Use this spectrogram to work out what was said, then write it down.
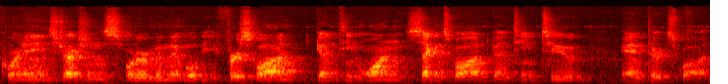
Coordinating instructions, order of movement will be first squad, gun team 1, second squad, gun team 2, and third squad.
